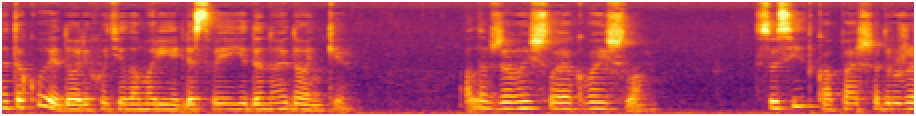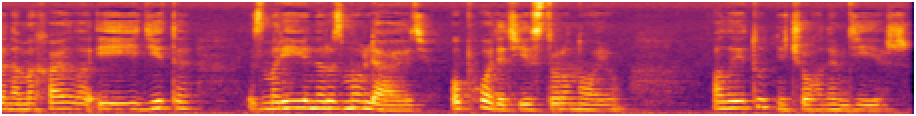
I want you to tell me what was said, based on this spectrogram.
Не такої долі хотіла Марія для своєї єдиної доньки, але вже вийшло, як вийшло. Сусідка, перша дружина Михайла і її діти з Марією не розмовляють, обходять її стороною, але і тут нічого не вдієш.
